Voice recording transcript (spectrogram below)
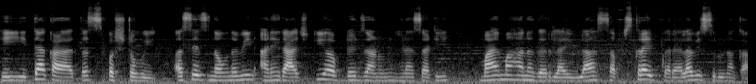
हे येत्या काळातच स्पष्ट होईल. असेच नवनवीन आणि राजकीय अपडेट जाणून घेण्यासाठी माय महानगर लाईव्हला सबस्क्राईब करायला विसरू नका.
